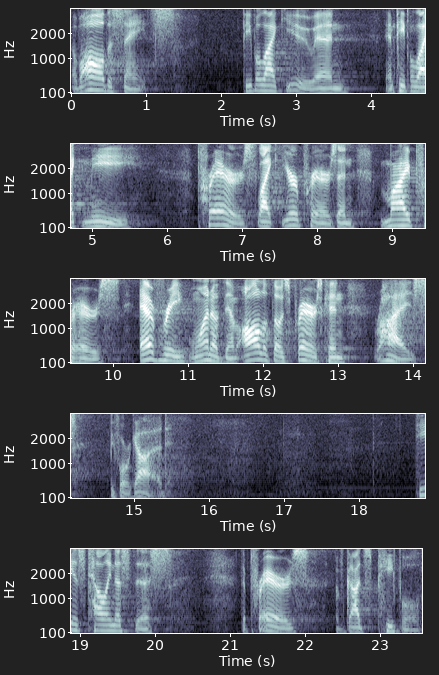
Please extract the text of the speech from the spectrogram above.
of all the saints, people like you and and people like me, prayers like your prayers and my prayers, every one of them, all of those prayers can rise before God. He is telling us this the prayers of God's people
